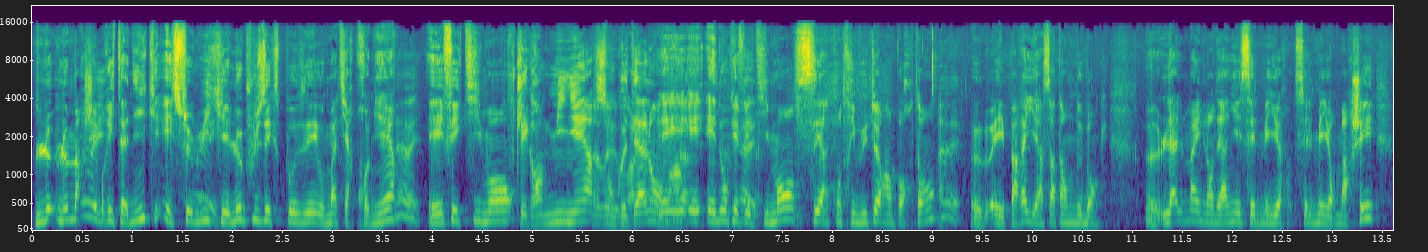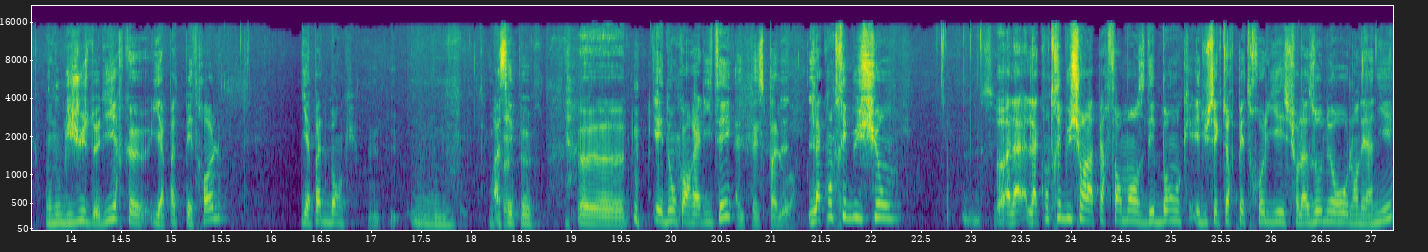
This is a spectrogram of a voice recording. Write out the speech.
le, marché britannique est celui qui est le plus exposé aux matières premières. Ah et effectivement. Toutes les grandes minières sont cotées à Londres. Et, donc, effectivement, c'est un contributeur important. Ah euh, et pareil, il y a un certain nombre de banques. L'Allemagne, l'an dernier, c'est le, meilleur, le meilleur marché. On oublie juste de dire qu'il n'y a pas de pétrole, il n'y a pas de banque. Assez peu. et donc, en réalité. Elle pèse pas lourd. La contribution la, contribution à la performance des banques et du secteur pétrolier sur la zone euro l'an dernier,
